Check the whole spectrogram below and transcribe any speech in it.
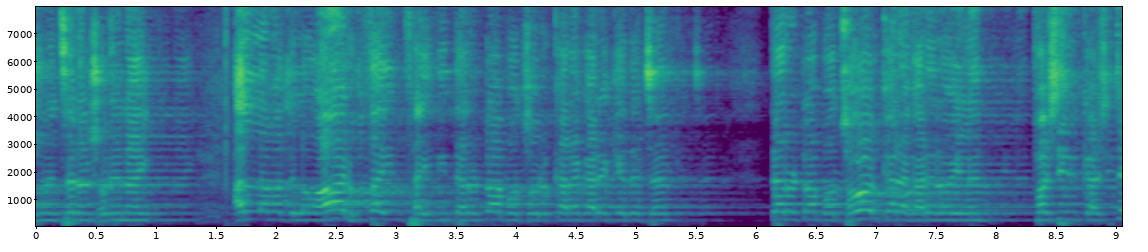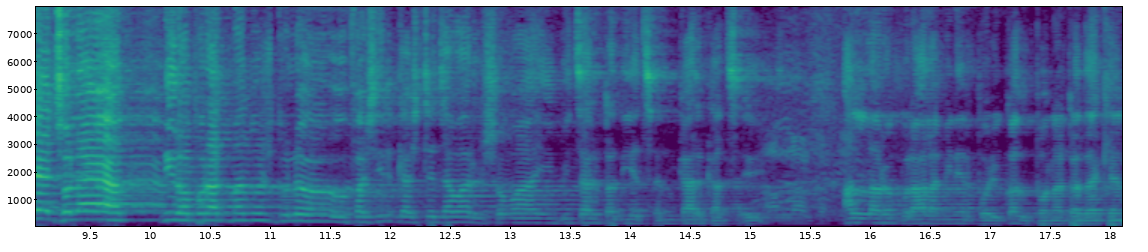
শুনেছে না শুনে নাই? হুসাইন সাইদি তেরোটা বছর কারাগারে কেঁদেছেন। তেরোটা বছর কারাগারে রইলেন। ফাঁসির কাষ্টে ঝোলা নিরপরাধ মানুষগুলো ফাঁসির কাষ্টে যাওয়ার সময় বিচারটা দিয়েছেন কার কাছে? আল্লাহ রব্বুল আলমিনের পরিকল্পনাটা দেখেন।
